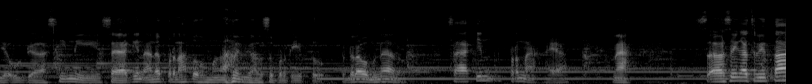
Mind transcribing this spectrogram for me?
dia udah sini. Saya yakin Anda pernah tuh mengalami hal seperti itu. Benar benar? Saya yakin pernah ya. Nah, Singkat cerita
